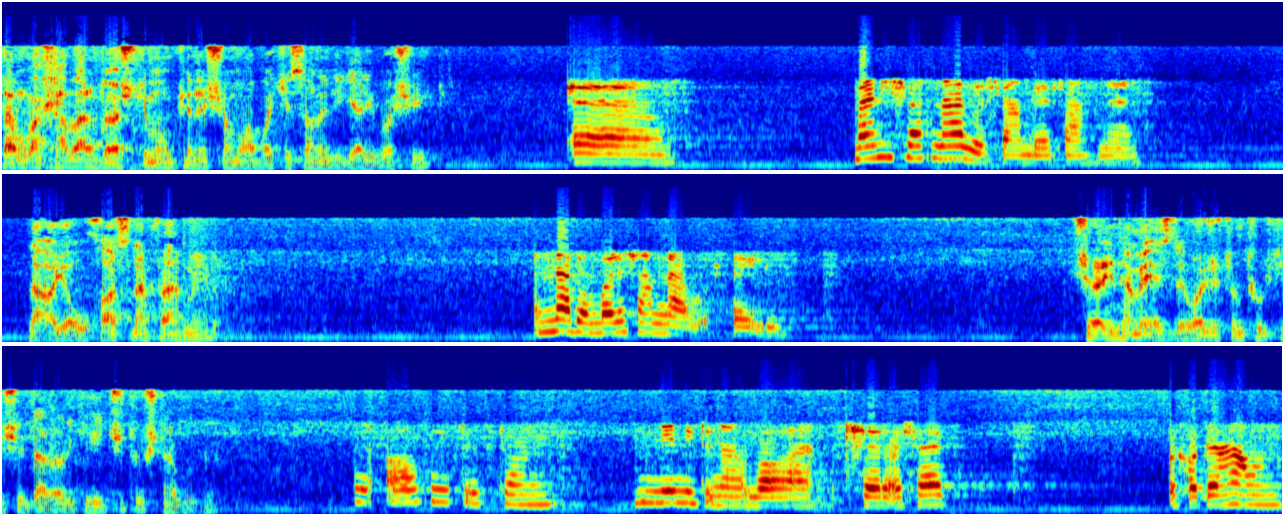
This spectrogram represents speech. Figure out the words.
و اون وقت خبر داشت که ممکنه شما با کسان دیگری باشید؟ اه، من هیچ وقت نداشتم بفهمه. نه آیا او خواست نفهمه؟ نه دنبالش هم نبود خیلی. چرا این همه ازدواجتون طول کشید در حالی که هیچی توش نبوده؟ آقای دکتر نمی‌دونم واقعا چرا. شاید به خاطر همون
